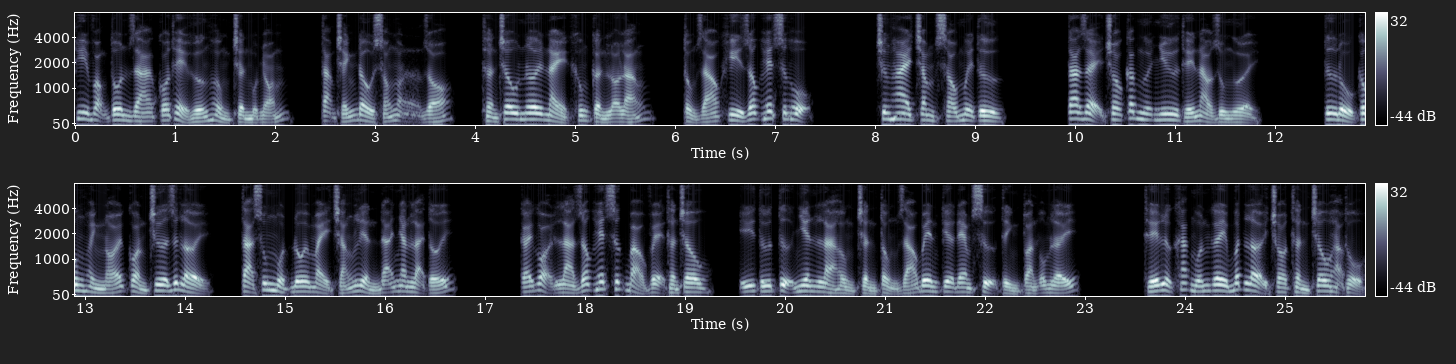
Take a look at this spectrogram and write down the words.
hy vọng tôn giá có thể hướng Hồng Trần một nhóm, tạm tránh đầu sóng ngọn gió, Thần Châu nơi này không cần lo lắng, tổng giáo khi dốc hết sức hộ. Chương 264 Ta dạy cho các ngươi như thế nào dùng người. Tư đổ công hoành nói còn chưa dứt lời, tạ sung một đôi mày trắng liền đã nhăn lại tới. Cái gọi là dốc hết sức bảo vệ thần châu, ý tứ tự nhiên là Hồng Trần Tổng giáo bên kia đem sự tình toàn ôm lấy. Thế lực khác muốn gây bất lợi cho thần châu hạo thổ,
